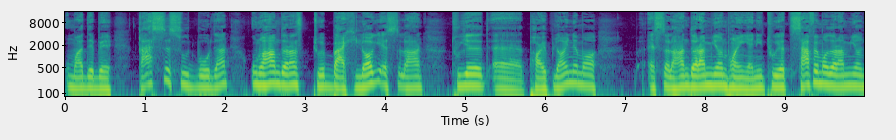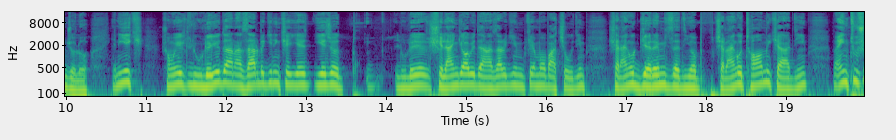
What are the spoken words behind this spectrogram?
اومده به قصد سود بردن اونا هم دارن توی backlog اصطلاحا توی pipeline ما اصطلاحا دارن میان پایین. یعنی توی صف ما دارن میان جلو. یعنی یک شما یک لوله رو در نظر بگیرین که یه, یه جا لوله شلنگ آبی در نظر بگیریم که ما بچه بودیم شلنگو گره می‌زدیم یا شلنگو تا می‌کردیم و این توش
